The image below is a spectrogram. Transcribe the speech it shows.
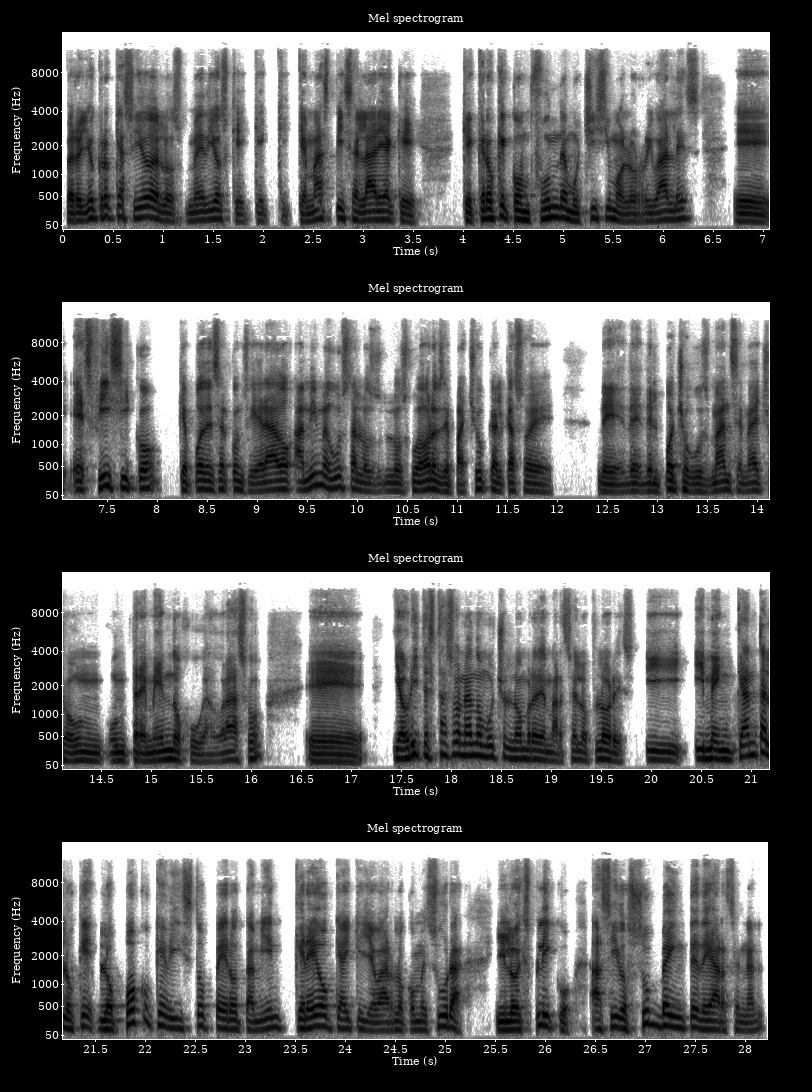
pero yo creo que ha sido de los medios que, que, más pisa el área, que, que creo que confunde muchísimo a los rivales. Eh, es físico, que puede ser considerado. A mí me gustan los, los jugadores de Pachuca, el caso de, del Pocho Guzmán se me ha hecho un, un tremendo jugadorazo. Eh, y ahorita está sonando mucho el nombre de Marcelo Flores y, me encanta lo, que, lo poco que he visto, pero también creo que hay que llevarlo con mesura. Y lo explico, ha sido sub-20 de Arsenal,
